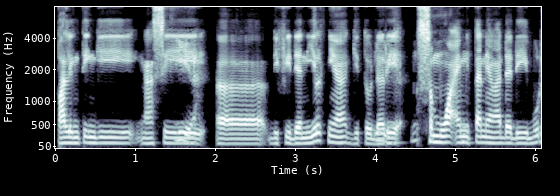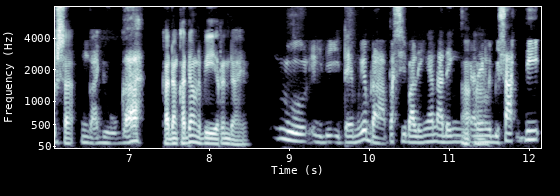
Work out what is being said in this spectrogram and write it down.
paling tinggi ngasih eh, dividen yieldnya gitu dari Iya. semua emiten yang ada di bursa. enggak juga Kadang-kadang lebih rendah ya. lu di ITMG berapa sih palingan ada yang ada Uh-uh. yang lebih sakti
